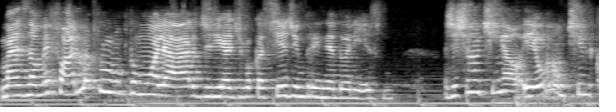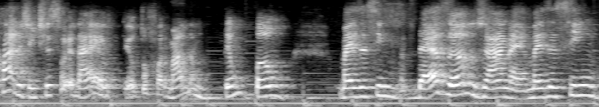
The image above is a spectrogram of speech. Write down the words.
mas não me forma para um, olhar de advocacia de empreendedorismo. A gente não tinha, eu não tive, claro, gente, isso, né, eu, eu tô formada há um tempão, mas assim, 10 anos já, né, mas assim,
